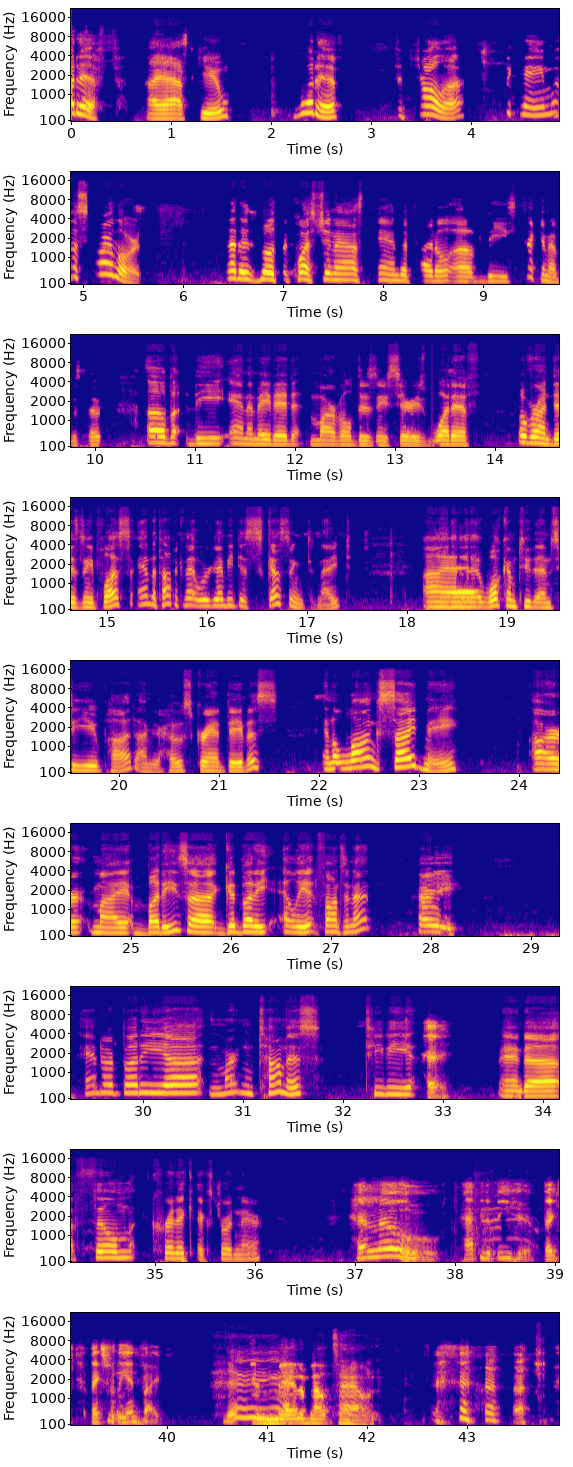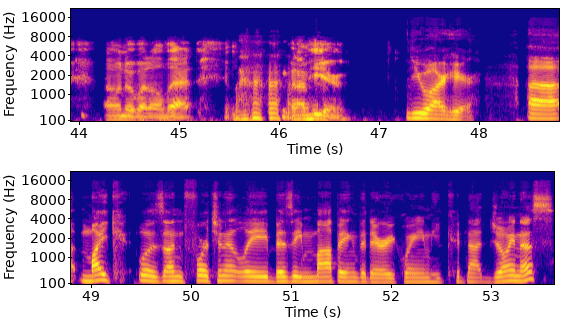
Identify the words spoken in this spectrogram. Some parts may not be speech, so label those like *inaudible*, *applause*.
What if, I ask you, what if T'Challa became a Star Lord? That is both the question asked and the title of the second episode of the animated Marvel Disney series What If over on Disney Plus, and the topic that we're going to be discussing tonight. Uh, welcome to the MCU pod. I'm your host, Grant Davis, and alongside me are my buddies, uh, good buddy Elliot Fontanet. Hey. And our buddy uh, Martin Thomas, TV Hey, and uh, film critic extraordinaire. hello. Happy to be here. Thanks, thanks for the invite. Yeah. And man about town. *laughs* I don't know about all that, but I'm here. *laughs* you are here. Uh, Mike was unfortunately busy mopping the Dairy Queen. He could not join us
